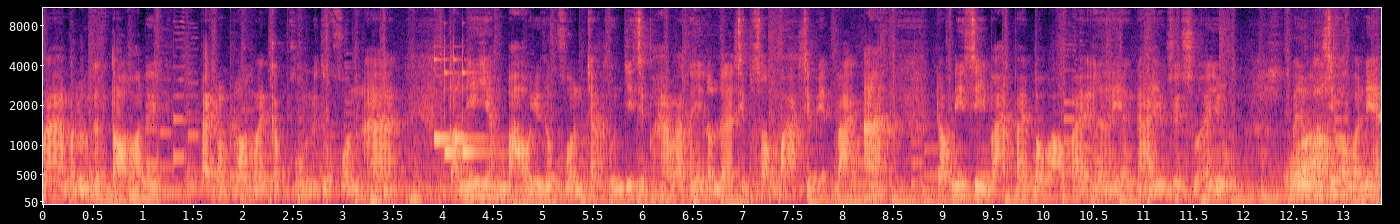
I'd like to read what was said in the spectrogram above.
มามาลุ้นกันต่อเลย ไปพร้อมๆกันกับผมนะทุกคน อ่า ตอนนี้ยังเบาอยู่ทุกคนจากทุน 25 บาท ตอนนี้ลดเหลือ 12 บาท 11 บาท อะ ดอกนี้ 4 บาทไปเบาๆไปเออยังได้อยู่สวยๆอยู่ไม่รู้กันสิว่าวันเนี้ย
